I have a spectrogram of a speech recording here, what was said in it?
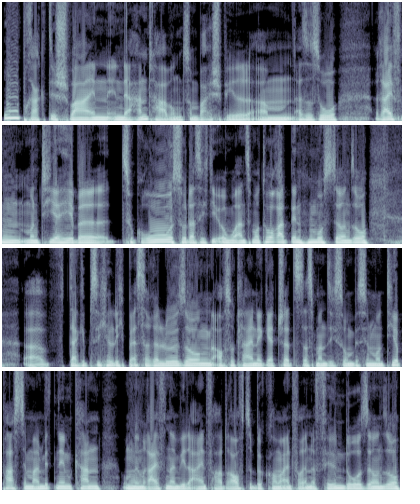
unpraktisch war in, in der Handhabung zum Beispiel. Ähm, also so Reifenmontierhebel zu groß, sodass ich die irgendwo ans Motorrad binden musste und so. Äh, da gibt es sicherlich bessere Lösungen, auch so kleine Gadgets, dass man sich so ein bisschen Montierpaste mal mitnehmen kann, um den Reifen dann wieder einfacher drauf zu bekommen, einfach in der Filmdose und so.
